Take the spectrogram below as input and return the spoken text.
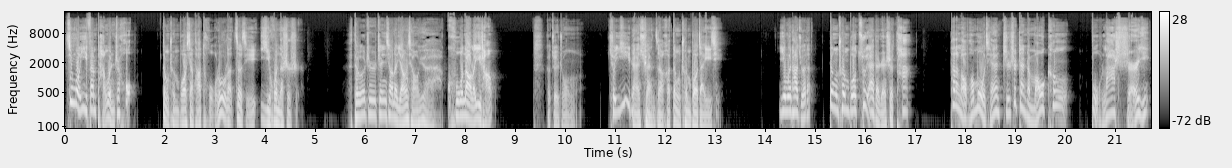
经过一番盘问之后，邓春波向他吐露了自己已婚的事实。得知真相的杨小月哭闹了一场，可最终。却依然选择和邓春波在一起，因为他觉得邓春波最爱的人是他，他的老婆目前只是占着茅坑不拉屎而已。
